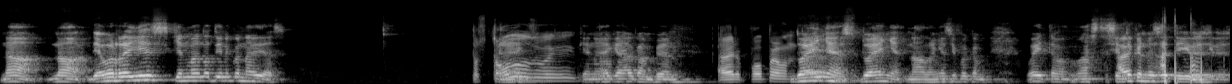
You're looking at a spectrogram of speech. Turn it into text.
No, no. Diego Reyes, ¿quién más no tiene con Adidas? Pues todos, güey. Que no haya quedado campeón. A ver, puedo preguntar. Dueñas, Dueñas. No, Dueñas sí fue campeón. Güey, te mamaste. A Siento ver, que no es de Tigres.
